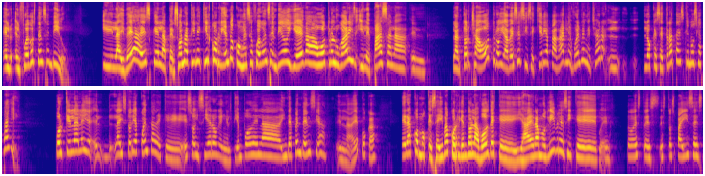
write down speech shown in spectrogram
el, fuego está encendido. Y la idea es que la persona tiene que ir corriendo con ese fuego encendido y llega a otro lugar y, le pasa la, la antorcha a otro y a veces si se quiere apagar le vuelven a echar. Lo que se trata es que no se apague. Porque la, historia cuenta de que eso hicieron en el tiempo de la independencia, en la época, era como que se iba corriendo la voz de que ya éramos libres y que eh, todos estos países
